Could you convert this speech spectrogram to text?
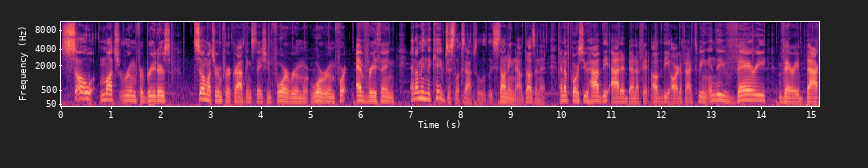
so much room for breeders so much room for a crafting station, for a room, war room, for everything. And I mean, the cave just looks absolutely stunning now, doesn't it? And of course, you have the added benefit of the artifacts being in the very, very back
